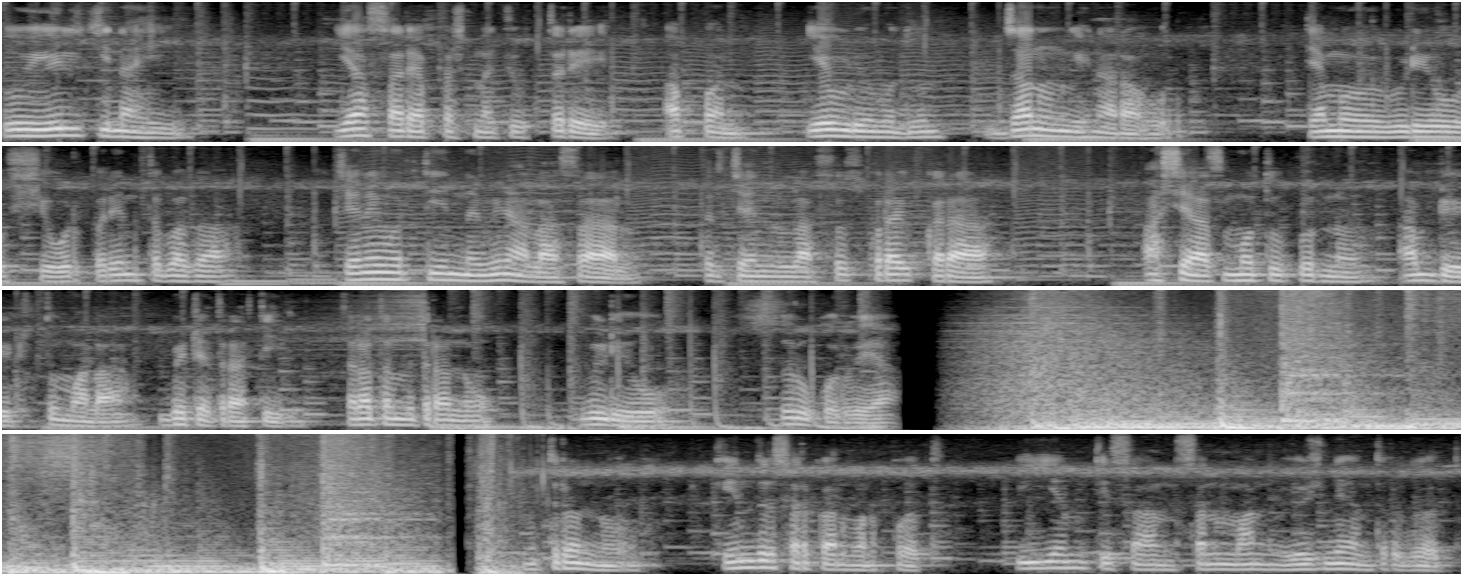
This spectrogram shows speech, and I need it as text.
तो येईल की नाही या साऱ्या प्रश्नाची उत्तरे आपण या व्हिडिओमधून जाणून घेणार आहोत. त्यामुळे व्हिडिओ शेवटपर्यंत बघा. चॅनलवरती नवीन आला असाल तर चॅनलला सबस्क्राईब करा. अशाच महत्त्वपूर्ण अपडेट तुम्हाला भेटत राहतील. चला तर मित्रांनो व्हिडिओ सुरू करूया. मित्रांनो केंद्र सरकारमार्फत पी एम किसान सन्मान योजनेअंतर्गत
